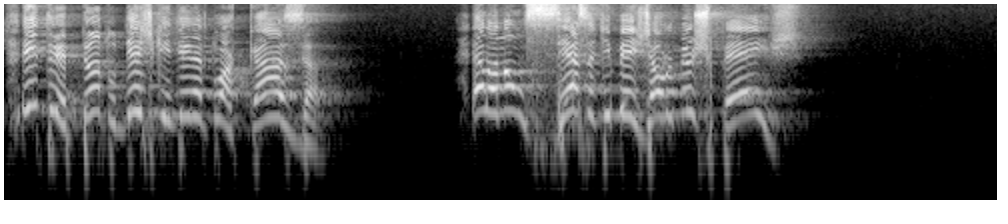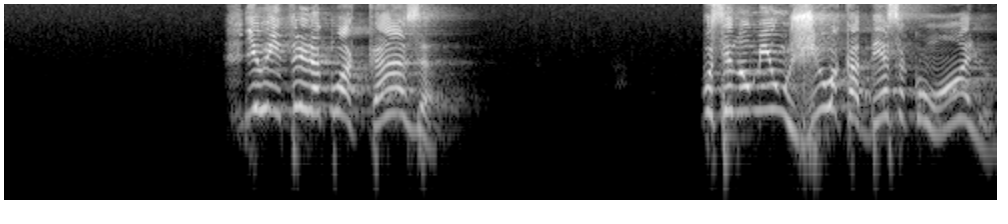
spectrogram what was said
Entretanto, desde que entrei na tua casa, ela não cessa de beijar os meus pés. E eu entrei na tua casa, você não me ungiu a cabeça com óleo,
